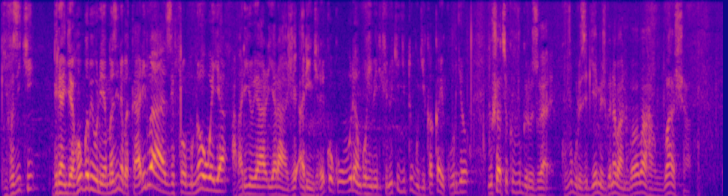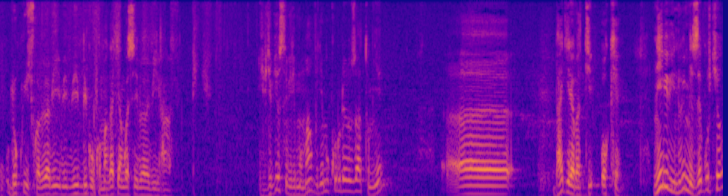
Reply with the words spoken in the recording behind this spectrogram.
Bivuze iki? Birangira ahubwo biboneye amazina batari bazi from nowhere aba ariyo ya- yaraje arinjira. Ariko kubura ngo hibira ikintu cy'igitugu gikakaye ku buryo iyo ushatse kuvuguruza kuvuguruza ibyemejwe n'abantu baba bahawe ububasha no kwicwa biba bi- bi- bigukomaga cyangwa se biba biri hafi. Ibyo byose biri mu mpamvu nyamukuru rero zatumye eh, bagira bati ok niba ibintu bimeze gutyo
